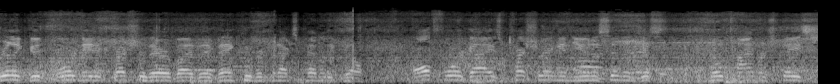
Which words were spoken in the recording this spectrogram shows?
Really good coordinated pressure there by the Vancouver Canucks penalty kill. All four guys pressuring in unison and just no time or space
